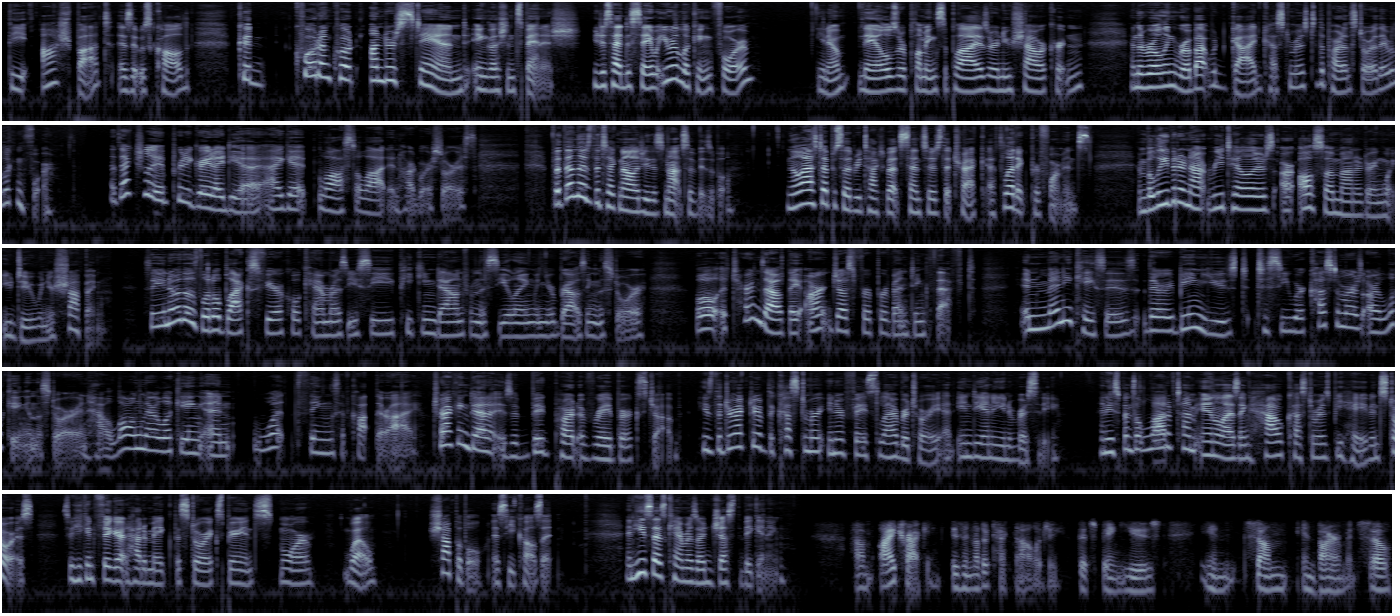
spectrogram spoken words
The Oshbot, as it was called, could quote unquote understand English and Spanish. You just had to say what you were looking for, you know, nails or plumbing supplies or a new shower curtain, and the rolling robot would guide customers to the part of the store they were looking for. That's actually a pretty great idea. I get lost a lot in hardware stores. But then there's the technology that's not so visible. In the last episode, we talked about sensors that track athletic performance. And believe it or not, retailers are also monitoring what you do when you're shopping. So, you know those little black spherical cameras you see peeking down from the ceiling when you're browsing the store? Well, it turns out they aren't just for preventing theft. In many cases, they're being used to see where customers are looking in the store and how long they're looking and what things have caught their eye. Tracking data is a big part of Ray Burke's job. He's the director of the Customer Interface Laboratory at Indiana University. And he spends a lot of time analyzing how customers behave in stores so he can figure out how to make the store experience more, well, shoppable, as he calls it. And he says cameras are just the beginning. Um, eye tracking is another technology that's being used in some environments. So,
